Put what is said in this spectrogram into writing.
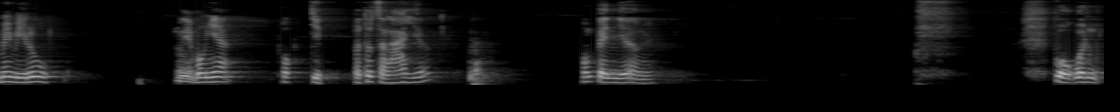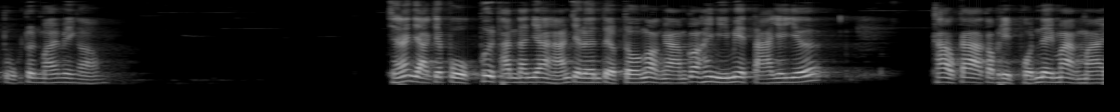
ไม่มีลูกเนี่ยพวกเนี้ย พวกจิตประทุษร้ายเยอะ ผมเป็นเยอะไงปลูกบนปลูกต้นไม้ไม่งาม ฉะนั้นอยากจะปลูกพืชพันธุ์ธัญญาหารเจริญเติบโตงอกงาม ก็ให้มีเมตตาเยอะๆ ข้าวกล้าก็ผลิตผลได้มากมาย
